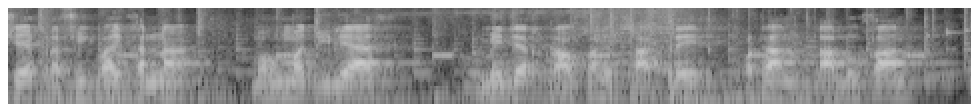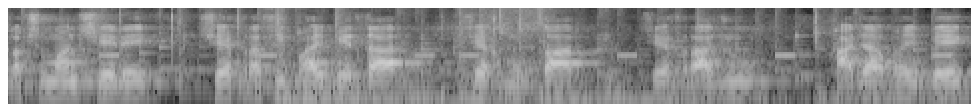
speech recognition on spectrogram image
Shaikh Rafiqbhai Khanna Mohammed Ilyas major Raosaheb Sakhare Pathan Lalu Khan Laxman Shere Shaikh Rafiqbhai Bedar Shaikh Mukhtar Shaikh Raju Khajabhai Baig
